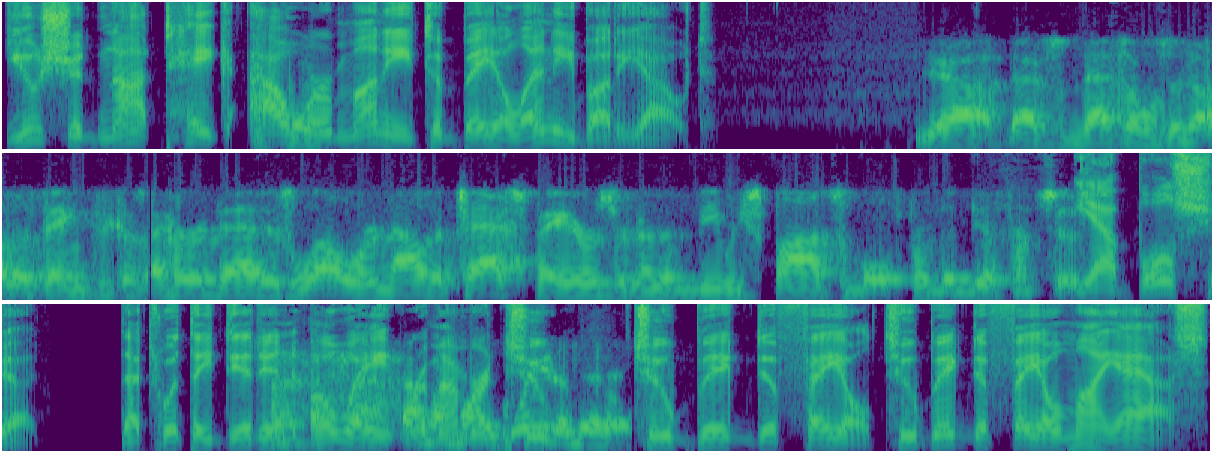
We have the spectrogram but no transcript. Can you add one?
You should not take our money to bail anybody out. Yeah, that's that's was another thing because I heard that as well. Where now the taxpayers are going to be responsible for the differences. Yeah, bullshit. That's what they did in 08. Remember, like, too, too big to fail. Too big to fail my ass.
